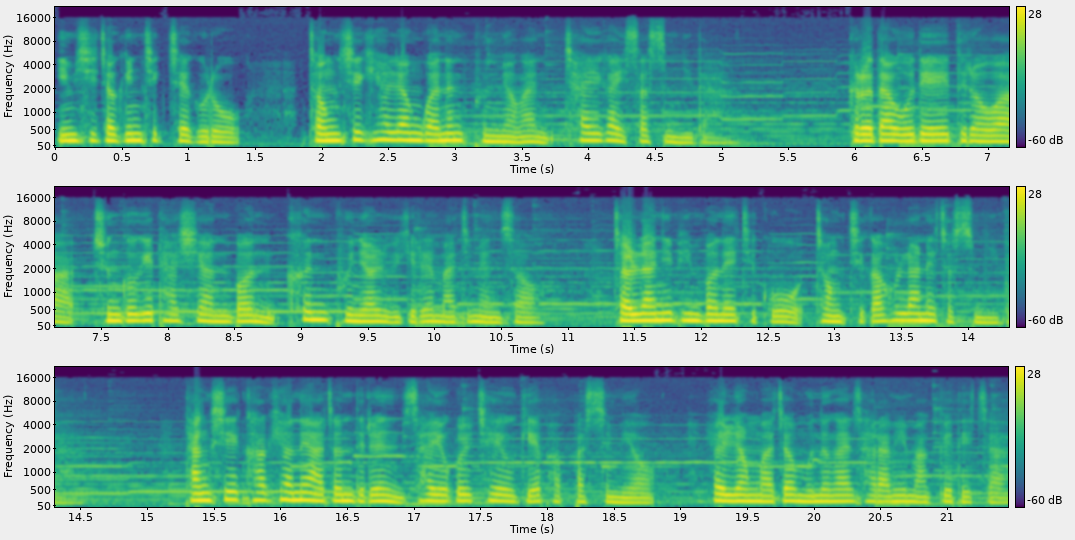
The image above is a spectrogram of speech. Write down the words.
임시적인 직책으로 정식 현령과는 분명한 차이가 있었습니다. 그러다 5대에 들어와 중국이 다시 한번 큰 분열 위기를 맞으면서 전란이 빈번해지고 정치가 혼란해졌습니다. 당시 각 현의 아전들은 사욕을 채우기에 바빴으며 현령마저 무능한 사람이 맡게 되자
